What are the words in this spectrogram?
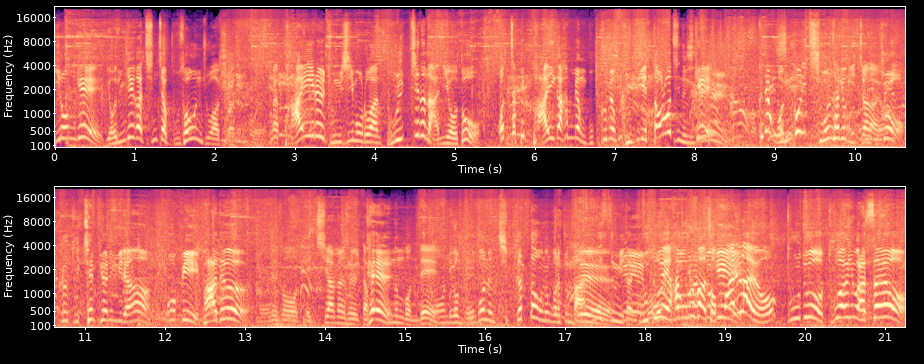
이런 게 연계가 진짜 무서운 조합이라는 거예요. 그러니까 바이를 중심으로 한 돌진은 아니어도 어차피 바이가 한 명 묶으면 그 위에 떨어지는 게 네. 그냥 원거리 지원 사격이 있잖아요. 그렇죠. 그 두 챔피언입니다. 오비, 바드. 그래서 대치하면서 일단 텔. 붙는 건데 어, 근데 이건 모건은 집 갔다 오는 거랑 좀 많이 네. 있습니다. 네. 어, 합류가 더 오른쪽이- 빨라요. 두두 두왕이 왔어요.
